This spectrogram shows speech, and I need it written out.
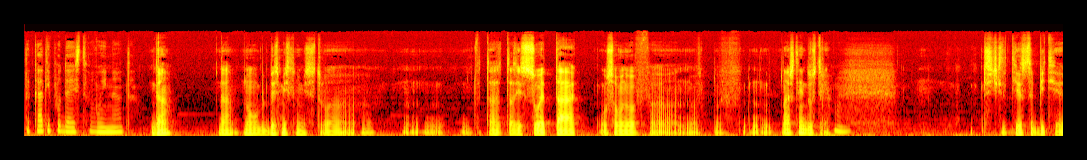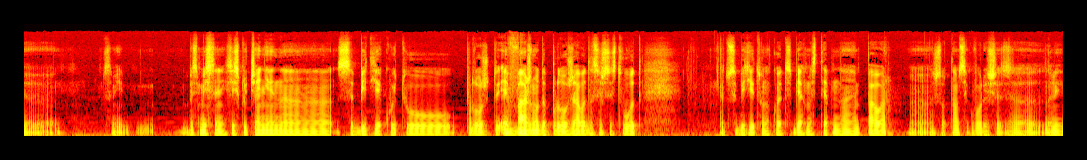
така ти подейства войната. Да, да, много безмислено ми се струва тази, тази суета, особено в, в, в, нашата индустрия. Mm. Всичките тия събития са ми безсмислени, с изключение на събития, които продълж... е важно да продължават да съществуват, като събитието, на което бяхме с теб на Empower, защото там се говорише за нали,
